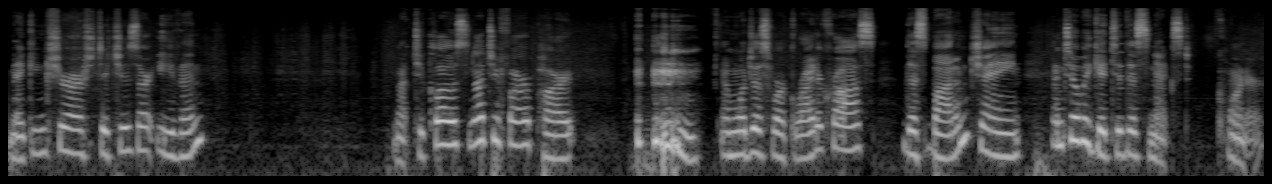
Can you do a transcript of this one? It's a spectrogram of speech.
Making sure our stitches are even, not too close, not too far apart, and we'll just work right across this bottom chain until we get to this next corner.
